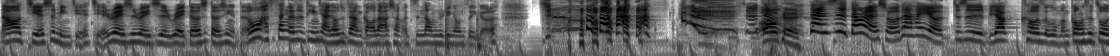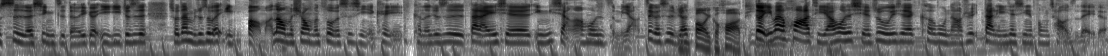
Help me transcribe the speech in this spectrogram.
然后杰是敏捷杰，瑞是睿智的瑞，德是德性的德。哇，三个字听起来都是非常高大上的字，那我们就运用这个了。就这样。OK，但是当然，手榴弹它也有就是比较 close 我们公司做事的性质的一个意义，就是手榴弹不就是会引爆嘛？那我们希望我们做的事情也可以可能就是带来一些影响啊，或者是怎么样，这个是比较引爆一个话题，对引爆话题啊，或者是协助一些客户，然后去带领一些新的风潮之类的。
